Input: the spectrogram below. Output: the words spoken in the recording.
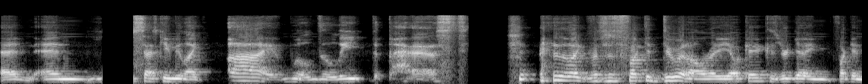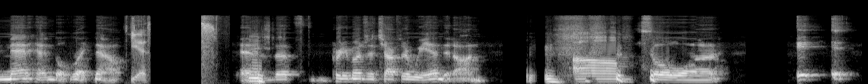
and and Sasuke be like, I will delete the past. and they're like, let's just fucking do it already, okay? Because you're getting fucking manhandled right now. Yes. And that's pretty much the chapter we ended on. Um. So, uh, it, it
